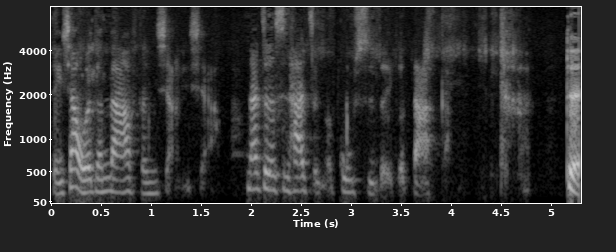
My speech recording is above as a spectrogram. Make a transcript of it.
等一下我会跟大家分享一下。那这个是他整个故事的一个大纲。对，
